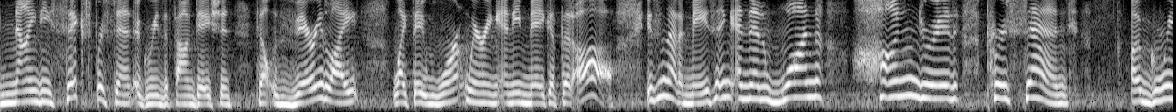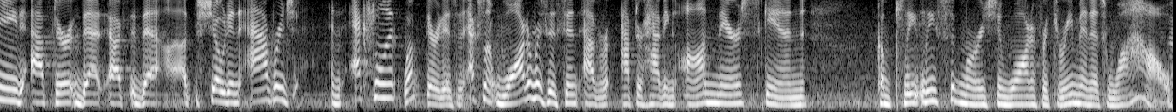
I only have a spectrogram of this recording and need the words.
96% agreed the foundation felt very light, like they weren't wearing any makeup at all. Isn't that amazing? And then 100% agreed after that, after that uh, showed an average an excellent, well, there it is, an excellent water resistant after, after having on their skin completely submerged in water for three minutes. Wow.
